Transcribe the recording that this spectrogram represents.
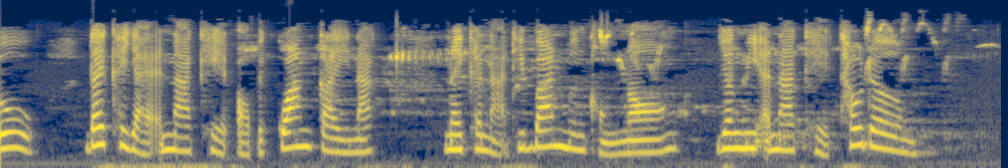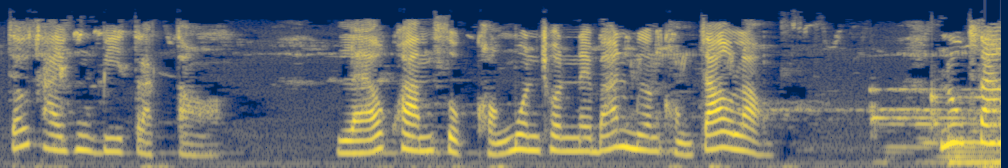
ลูกได้ขยายอาณาเขตออกไปกว้างไกลนัก ในขณะที่บ้านเมืองของน้อง ยังมีอาณาเขตเท่าเดิม เจ้าชายฮูบีตรัสต่อ แล้วความสุขของมวลชนในบ้านเมืองของเจ้าเล่า ลูกสร้าง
